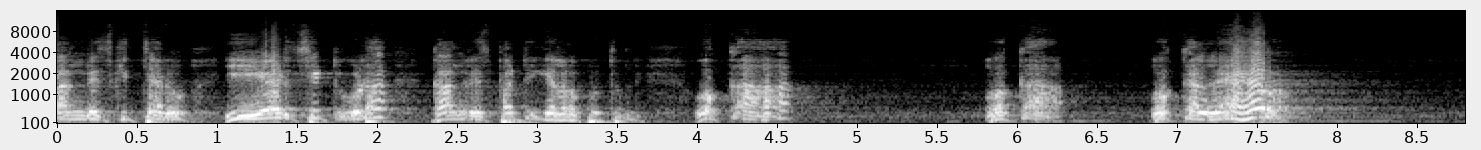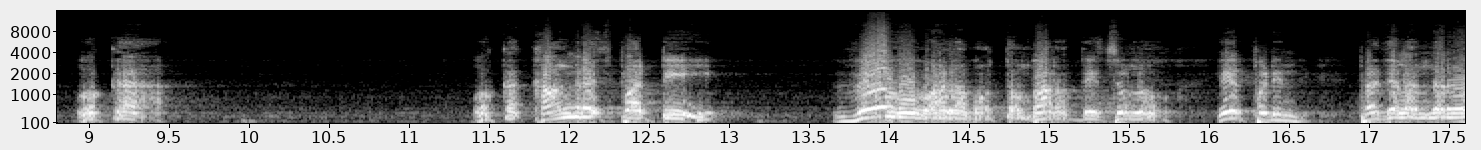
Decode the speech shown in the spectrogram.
కాంగ్రెస్కి ఇచ్చారు. ఈ ఏడు సీట్లు కూడా కాంగ్రెస్ పార్టీ గెలవబోతుంది. ఒక ఒక ఒక లెహర్ ఒక ఒక కాంగ్రెస్ పార్టీ వేవు వాళ్ళ మొత్తం భారతదేశంలో ఏర్పడింది. ప్రజలందరూ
